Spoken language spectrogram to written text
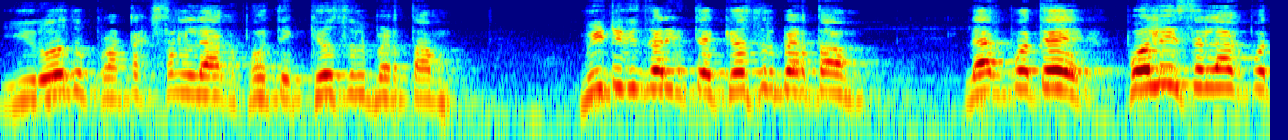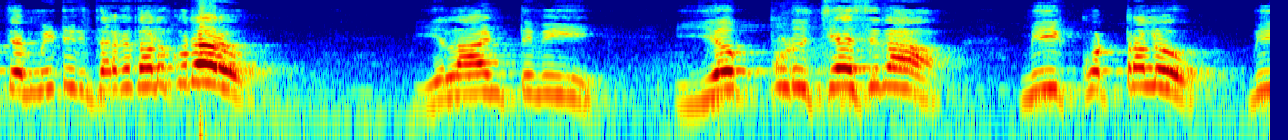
ఈరోజు ప్రొటెక్షన్ లేకపోతే కేసులు పెడతాం. మీటింగ్ జరిగితే కేసులు పెడతాం. లేకపోతే పోలీసులు లేకపోతే మీటింగ్ జరగదనుకున్నారు. ఇలాంటివి ఎప్పుడు చేసినా మీ కుట్రలు మీ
